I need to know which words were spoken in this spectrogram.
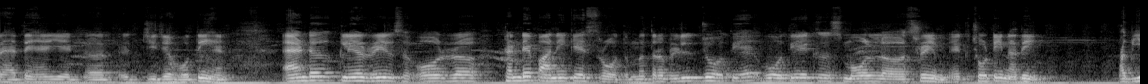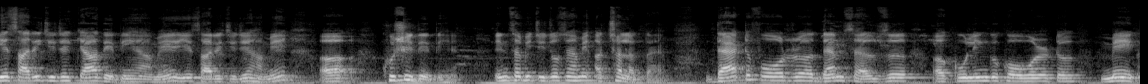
रहते हैं ये uh, चीज़ें होती हैं. एंड क्लियर रील्स और ठंडे पानी के स्रोत मतलब रील जो होती है वो होती है एक स्मॉल स्ट्रीम uh, एक छोटी नदी। अब ये सारी चीज़ें क्या देती हैं हमें? ये सारी चीज़ें हमें uh, खुशी देती हैं। इन सभी चीज़ों से हमें अच्छा लगता है। That for themselves cooling covert make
